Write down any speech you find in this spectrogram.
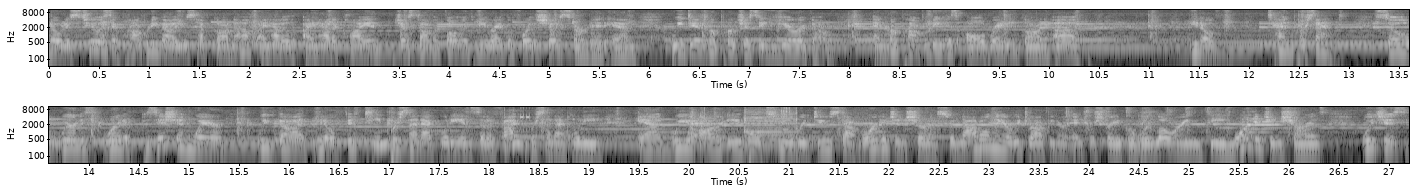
noticed too is that property values have gone up. I had a I had a client just on the phone with me right before the show started and we did her purchase a year ago and her property has already gone up you know 10%. So we're at a, we're at a position where we've got you know 15% equity instead of 5% equity and we are able to reduce that mortgage insurance so not only are we dropping our interest rate but we're lowering the mortgage insurance which is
